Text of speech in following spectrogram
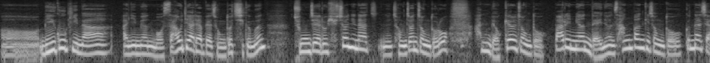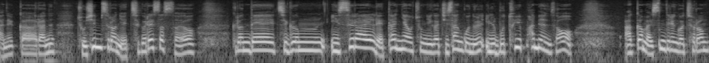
어, 미국이나 아니면 뭐 사우디아라비아 정도 지금은 중재로 휴전이나 정전 정도로 한 몇 개월 정도 빠르면 내년 상반기 정도 끝나지 않을까라는 조심스러운 예측을 했었어요. 그런데 지금 이스라엘 네탄야후 총리가 지상군을 일부 투입하면서 아까 말씀드린 것처럼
